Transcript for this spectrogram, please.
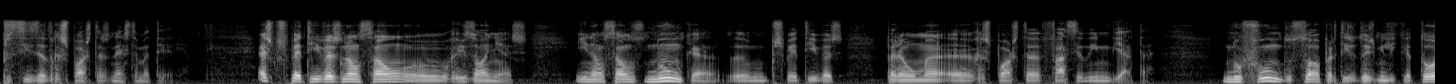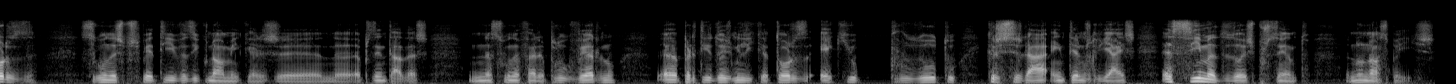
precisa de respostas nesta matéria. As perspectivas não são uh, risonhas e não são nunca uh, perspectivas para uma resposta fácil e imediata. No fundo, só a partir de 2014, segundo as perspectivas económicas apresentadas na segunda-feira pelo Governo, a partir de 2014 é que o produto crescerá em termos reais acima de 2% no nosso país.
